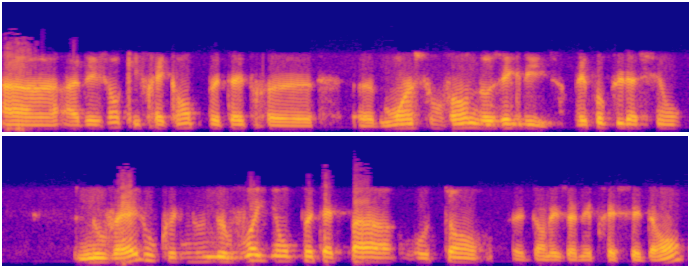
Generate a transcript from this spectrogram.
à, des gens qui fréquentent peut-être moins souvent nos églises. Les populations nouvelles ou que nous ne voyions peut-être pas autant euh, dans les années précédentes.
